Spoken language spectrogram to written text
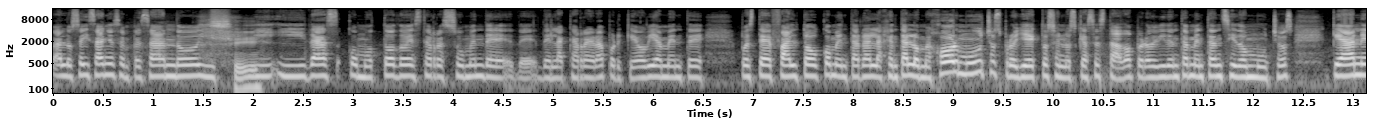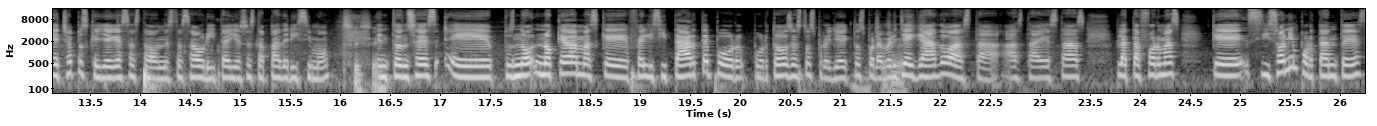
a los seis años empezando y, y, das como todo este resumen de, de, la carrera, porque obviamente pues te faltó comentar a la gente a lo mejor muchos proyectos en los que has estado, pero evidentemente han sido muchos que han hecho pues que llegues hasta donde estás ahorita y eso está padrísimo. Entonces, eh, pues no, no queda más que felicitarte por, por todos estos proyectos, por haber llegado hasta, hasta estas plataformas que si son importantes,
